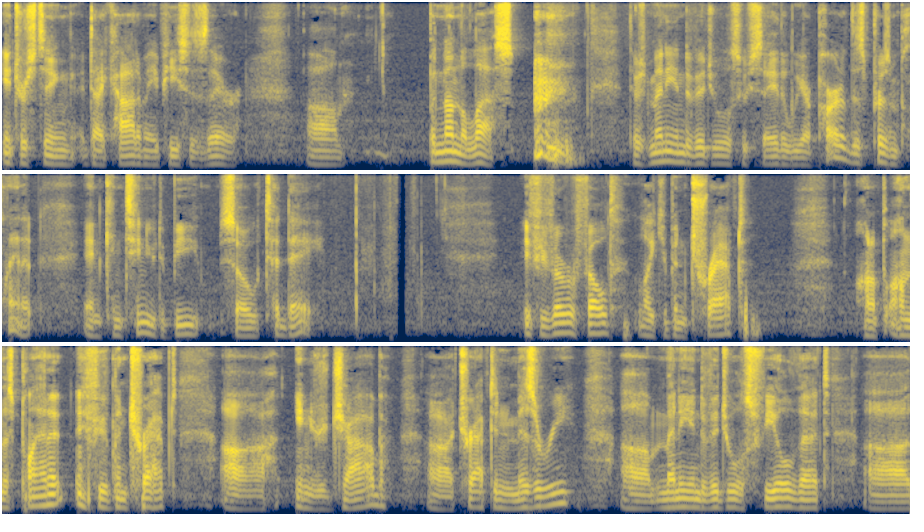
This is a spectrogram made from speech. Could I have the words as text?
interesting dichotomy pieces there. Um, but nonetheless there's many individuals who say that we are part of this prison planet and continue to be so today. If you've ever felt like you've been trapped on, a, on this planet, if you've been trapped uh, in your job, uh, trapped in misery, uh, many individuals feel that uh,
